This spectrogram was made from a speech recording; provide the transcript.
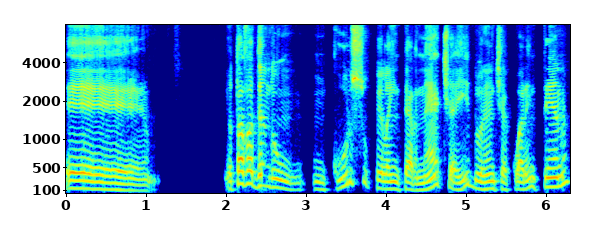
É... Eu estava dando um, um curso pela internet aí durante a quarentena,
